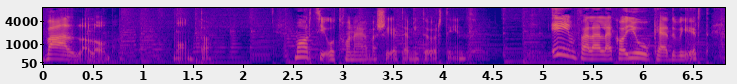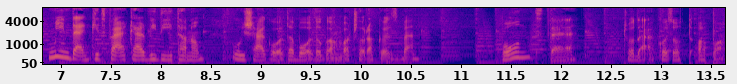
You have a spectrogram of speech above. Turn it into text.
Vállalom, mondta. Marci otthon elmesélte, mi történt. Én felelek a jó kedvért, mindenkit fel kell vidítanom, újságolta boldogan vacsora közben. Pont te, csodálkozott apa.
